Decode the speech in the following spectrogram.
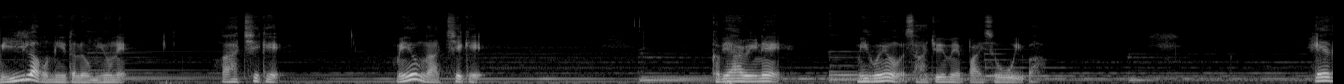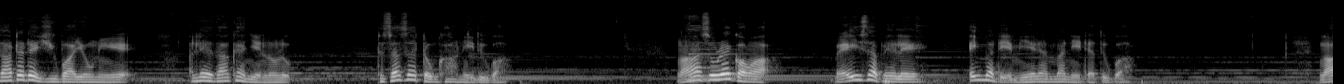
မီးလောင်နေတယ်လို့မျိုးနဲ့ငါချစ်ခဲ့မင်းကငါချစ်ခဲ့ကြပြာရီနဲ့မိခွင်းကိုအစာကျွေးမဲ့ပိုက်ဆိုးဝေပါလှည့်သားတက်တဲ့ယူပါယုံနေရဲ့အလှည့်သားခန့်ကျင်လုံးလို့တစက်ဆက်တုံခါနေသူပါ ငါဆိုတဲ့ကောင်ကမဲအိဆက်ဖဲလဲအိမ်မက်တွေအမြဲတမ်းမှတ်နေတဲ့သူပါငါ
